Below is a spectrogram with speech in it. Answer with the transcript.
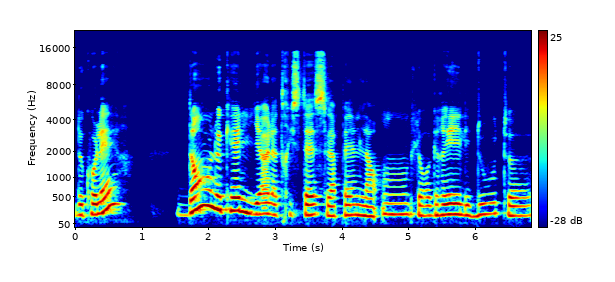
de colère, dans lequel il y a la tristesse, la peine, la honte, le regret, les doutes, euh,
